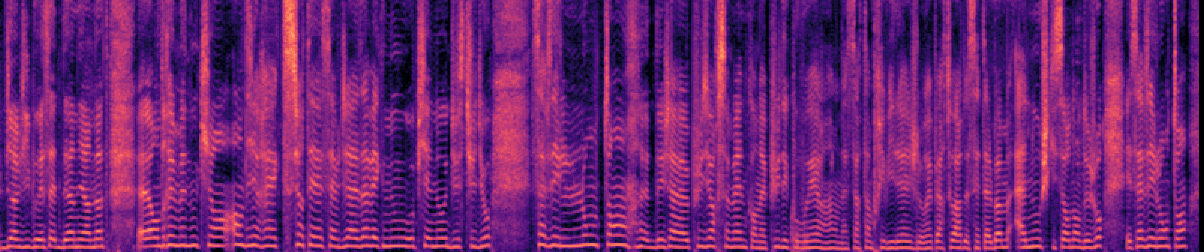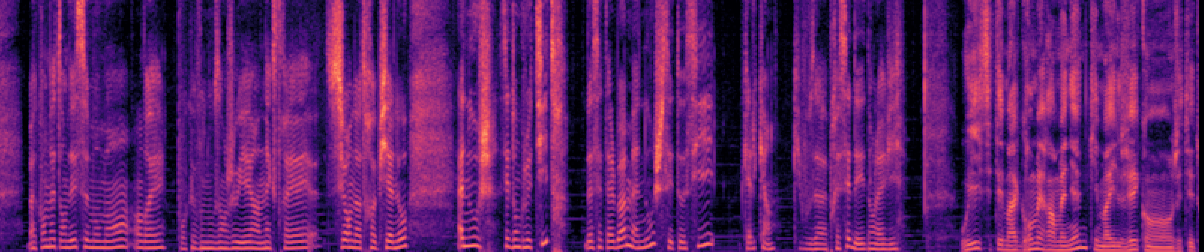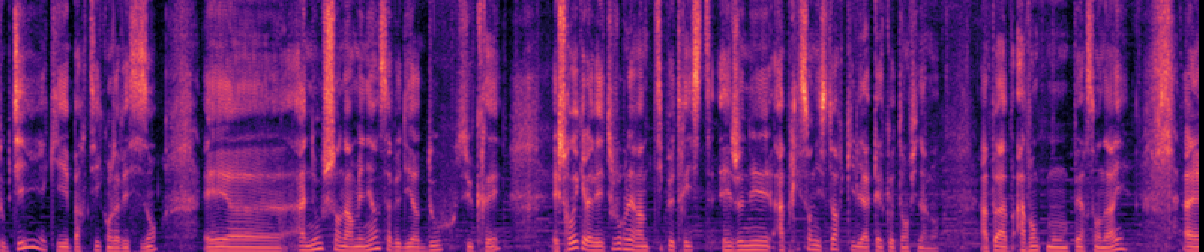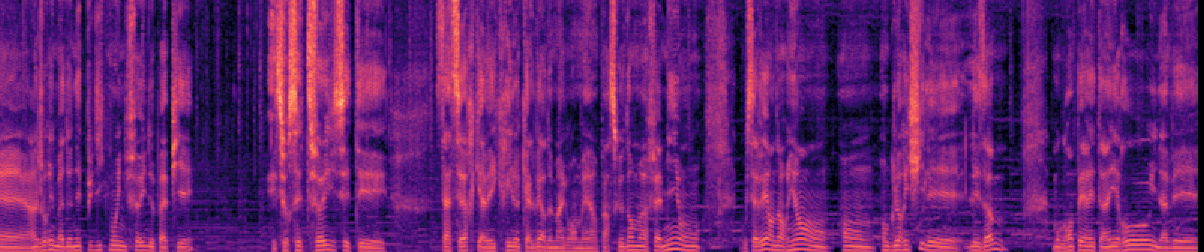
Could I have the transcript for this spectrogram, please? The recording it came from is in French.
Bien vibré cette dernière note. Euh, André Manoukian en direct sur TSF Jazz avec nous au piano du studio. Ça faisait longtemps, déjà plusieurs semaines qu'on a pu découvrir, hein. on a certains privilèges, le répertoire de cet album Anouche qui sort dans deux jours. Et ça faisait longtemps bah, qu'on attendait ce moment, André, pour que vous nous en jouiez un extrait sur notre piano. Anouche, c'est donc le titre de cet album. Anouche, c'est aussi quelqu'un qui vous a précédé dans la vie. Oui, c'était ma grand-mère arménienne qui m'a élevé quand j'étais tout petit et qui est partie quand j'avais 6 ans. Et euh, Anouche en arménien, ça veut dire doux, sucré. Et je trouvais qu'elle avait toujours l'air un petit peu triste. Et je n'ai appris son histoire qu'il y a quelque temps finalement. Un peu avant que mon père s'en aille. Euh, un jour, il m'a donné pudiquement une feuille de papier. Et sur cette feuille, c'était sa sœur qui avait écrit le calvaire de ma grand-mère. Parce que dans ma famille, on, vous savez, en Orient, on, glorifie les, hommes. Mon grand-père est un héros, il avait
